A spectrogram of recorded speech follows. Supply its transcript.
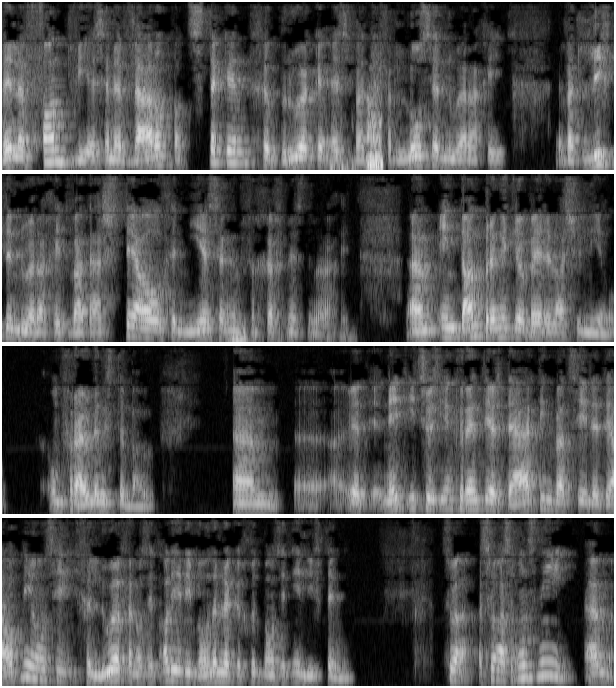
relevant wees in 'n wêreld wat stikkend gebroken is, wat 'n verlosser nodig het, wat liefde nodig het, wat herstel, genesing en vergifnis nodig het. Ehm um, en dan bring dit jou by relasioneel om verhoudings te bou ehm um, uh, weet net iets soos 1 Korintiërs 13 wat sê dit help nie ons het geloof en ons het al hierdie wonderlike goed maar ons het nie liefde nie. So so as ons nie ehm um,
